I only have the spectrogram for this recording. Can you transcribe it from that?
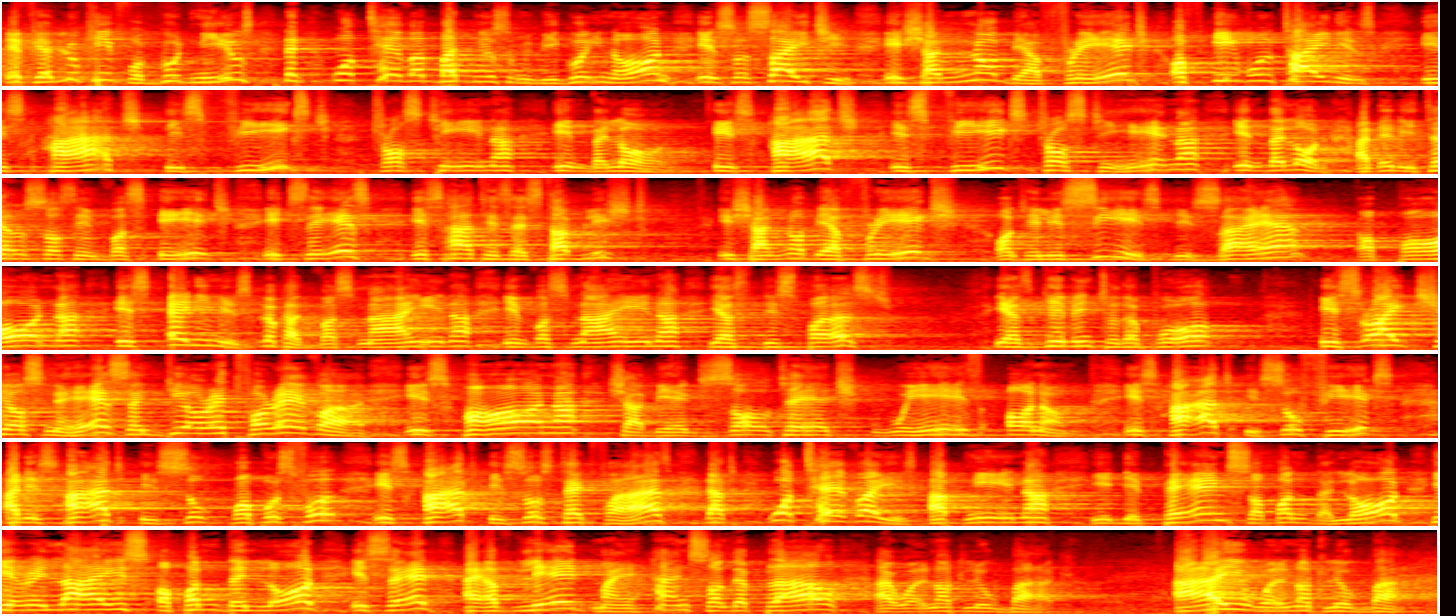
If you're looking for good news, then whatever bad news may be going on in society, it shall not be afraid of evil tidings. His heart is fixed, trusting in the Lord. His heart is fixed, trusting in the Lord. And then he tells us in verse 8, it says, his heart is established. He shall not be afraid until he sees desire upon his enemies. Look at verse 9. In verse 9, he has dispersed. He has given to the poor. His righteousness endureth forever. His horn shall be exalted with honor. His heart is so fixed and his heart is so purposeful, his heart is so steadfast that whatever is happening, he depends upon the Lord. He relies upon the Lord. He said, I have laid my hands on the plow. I will not look back. I will not look back.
